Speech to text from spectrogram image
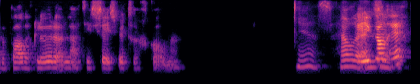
bepaalde kleuren, laat die steeds weer terugkomen. Yes, helder. En je kan echt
